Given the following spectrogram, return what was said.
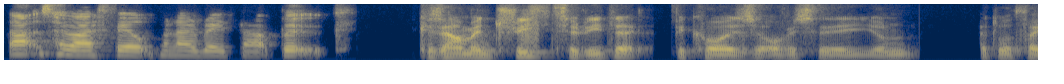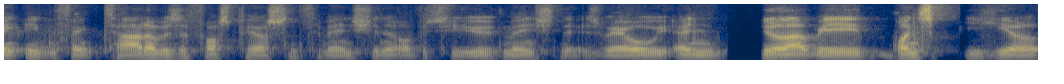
That's how I felt when I read that book. Because I'm intrigued to read it because obviously you're I don't think even think Tara was the first person to mention it. Obviously, you've mentioned it as well. And you know that way, once you hear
